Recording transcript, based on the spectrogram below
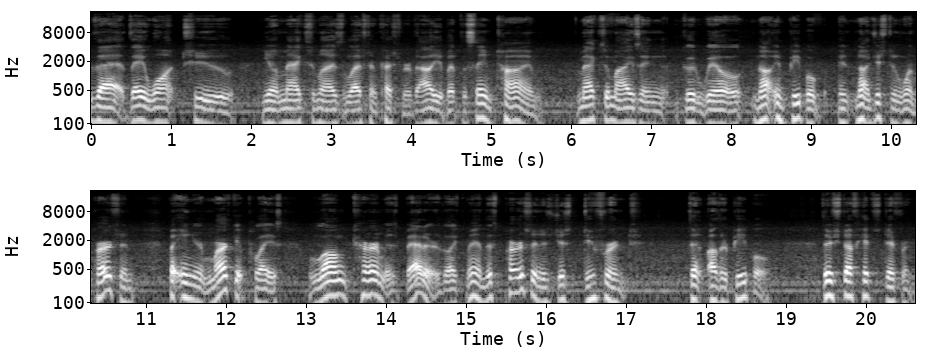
that they want to you know, maximize the lifetime customer value, but at the same time, maximizing goodwill, not in people, not just in one person, but in your marketplace, long term is better. Like, man, this person is just different than other people. Their stuff hits different.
